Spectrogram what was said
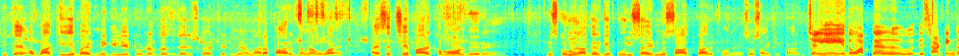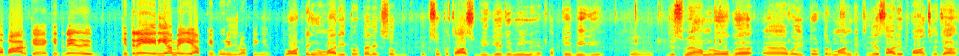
ठीक है? और बाकी ये बैठने के लिए टोटल दस हज़ार स्क्वायर फीट में हमारा पार्क बना हुआ है। ऐसे छः पार्क हम और दे रहे हैं। इसको मिला करके पूरी साइड में सात पार्क हो रहे हैं सोसाइटी पार्क। चलिए ये तो आपका स्टार्टिंग का पार्क है। कितने कितने एरिया में ये आपकी पूरी प्लॉटिंग है? प्लॉटिंग हमारी टोटल 100 150 बीघे ज़मीन है पक्के बीघे। हम्म। जिसमें हम लोग वही टोटल मान के चलिए साढ़े पाँच हज़ार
